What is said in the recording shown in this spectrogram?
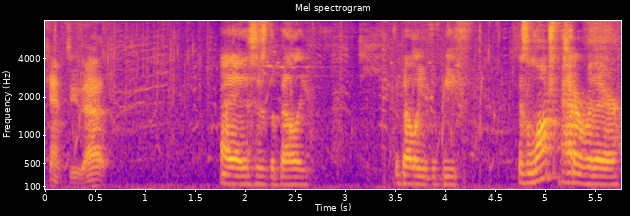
Can't do that. Oh yeah, this is the belly. The belly of the beef. There's a launch pad over there.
